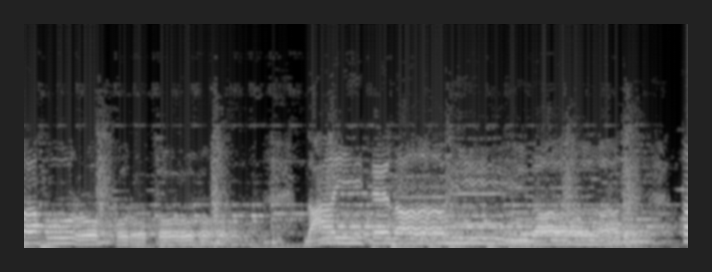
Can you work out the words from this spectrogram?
はほろほろと泣いて涙で垂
